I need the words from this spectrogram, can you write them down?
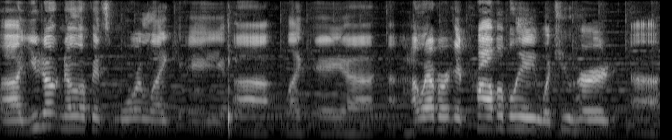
Uh, you don't know if it's more like a uh, like a. Uh, however, it probably what you heard uh,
